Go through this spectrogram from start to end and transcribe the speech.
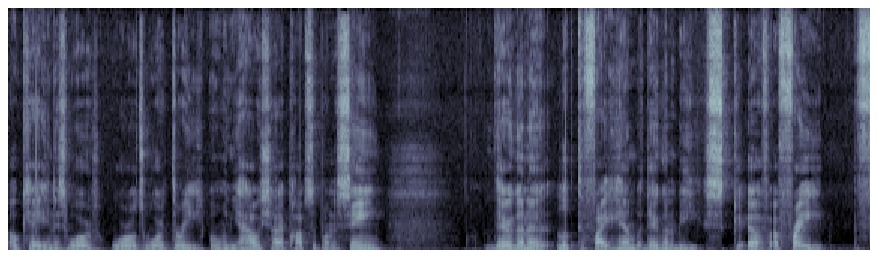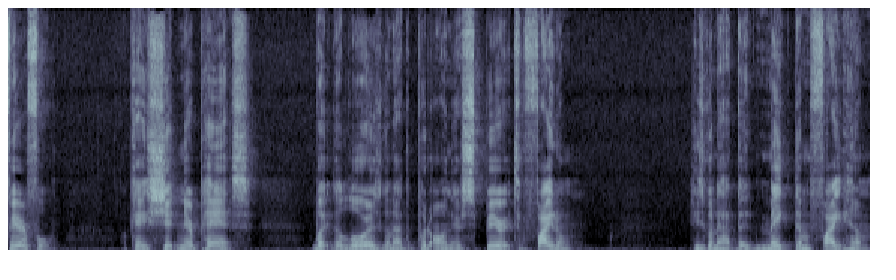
okay, in this war, World's War Three. But when Yahushua pops up on the scene, they're going to look to fight him, but they're going to be uh, afraid, fearful, okay, shitting their pants. But the Lord is going to have to put on their spirit to fight them. He's going to have to make them fight him,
